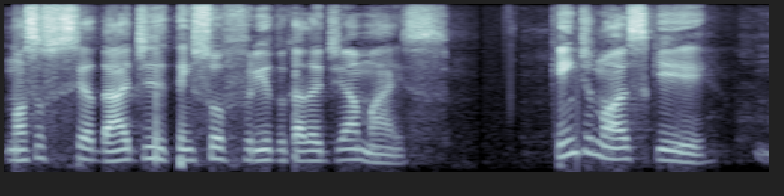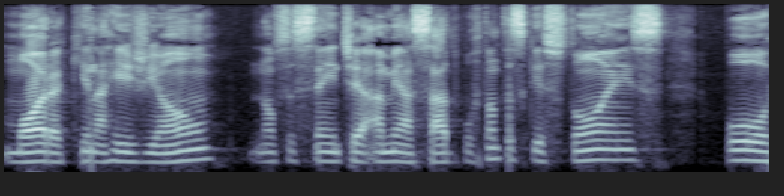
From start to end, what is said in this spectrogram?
Nossa sociedade tem sofrido cada dia mais. Quem de nós que mora aqui na região não se sente ameaçado por tantas questões, por,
